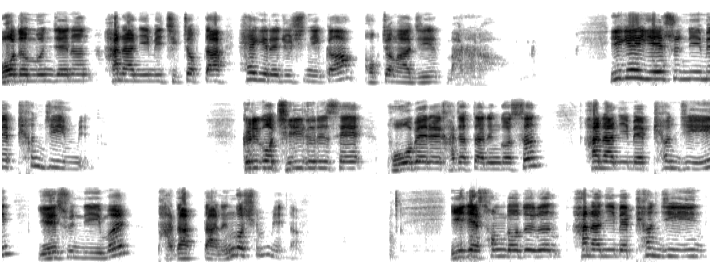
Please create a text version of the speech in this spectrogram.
모든 문제는 하나님이 직접 다 해결해 주시니까 걱정하지 말아라. 이게 예수님의 편지입니다. 그리고 질그릇에 보배를 가졌다는 것은 하나님의 편지인 예수님을 받았다는 것입니다. 이제 성도들은 하나님의 편지인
